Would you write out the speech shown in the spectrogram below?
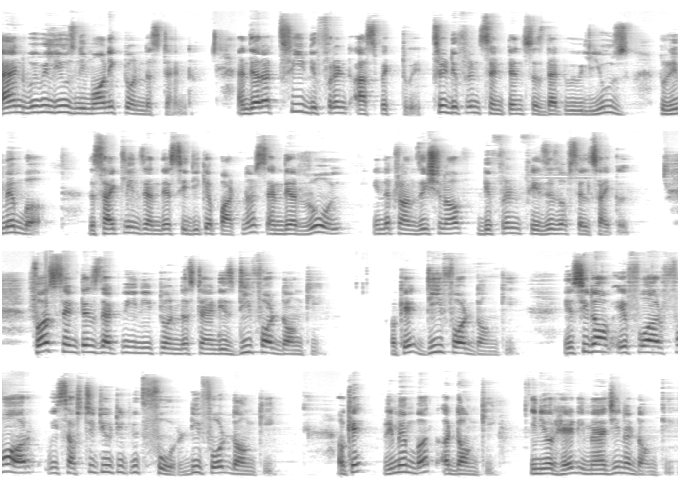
and we will use mnemonic to understand and there are three different aspects to it, three different sentences that we will use to remember the cyclins and their CDK partners and their role in the transition of different phases of cell cycle. First sentence that we need to understand is D for donkey. Okay, D for donkey. Instead of FOR for, we substitute it with 4, D for donkey. Okay, remember a donkey. In your head, imagine a donkey.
